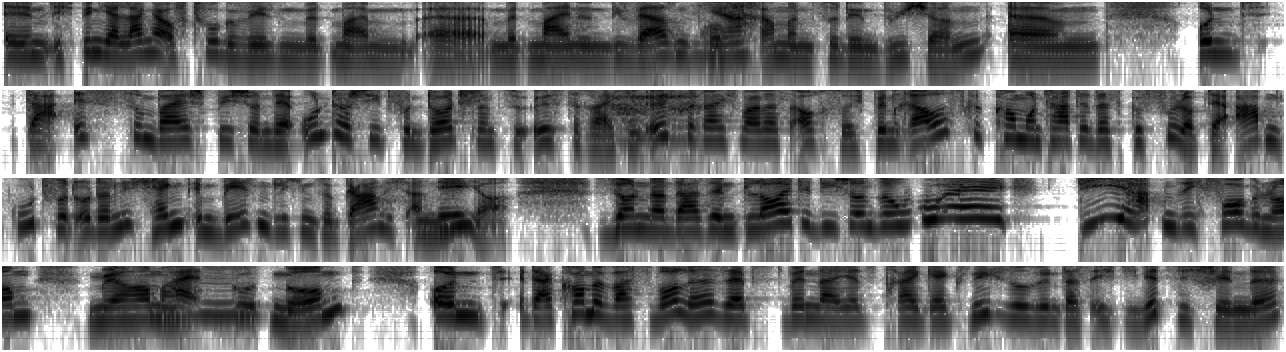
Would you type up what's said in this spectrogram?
ähm, ich bin ja lange auf Tour gewesen mit meinem, äh, mit meinen diversen Ja. Programmen zu den Büchern. Ähm, und da ist zum Beispiel schon der Unterschied von Deutschland zu Österreich. In Österreich war das auch so. Ich bin rausgekommen und hatte das Gefühl, ob der Abend gut wird oder nicht, hängt im Wesentlichen so gar nicht an Nee. mir. Sondern da sind Leute, die schon so, way, die hatten sich vorgenommen, wir haben halt einen guten Abend und da komme was wolle, selbst wenn da jetzt drei Gags nicht so sind, dass ich die witzig finde,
